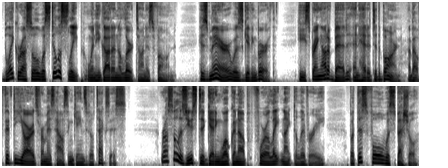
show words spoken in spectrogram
Blake Russell was still asleep when he got an alert on his phone. His mare was giving birth. He sprang out of bed and headed to the barn, about 50 yards from his house in Gainesville, Texas. Russell is used to getting woken up for a late night delivery, but this foal was special.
